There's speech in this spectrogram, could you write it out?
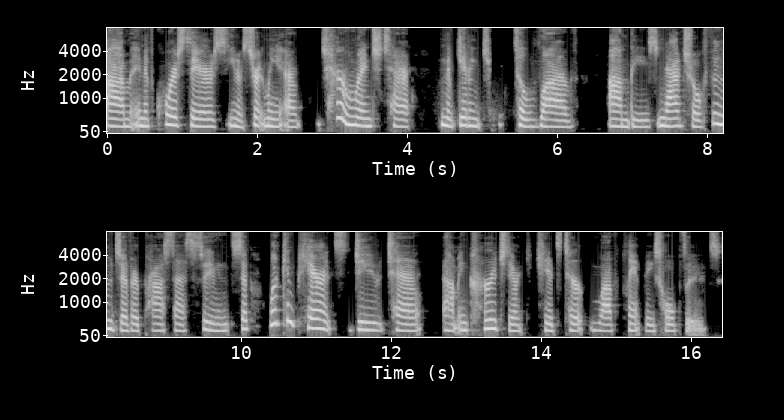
Um, and of course, there's, you know, certainly a challenge to, you know, getting to, love um, these natural foods over processed foods. So, what can parents do to um, encourage their kids to love plant based whole foods?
